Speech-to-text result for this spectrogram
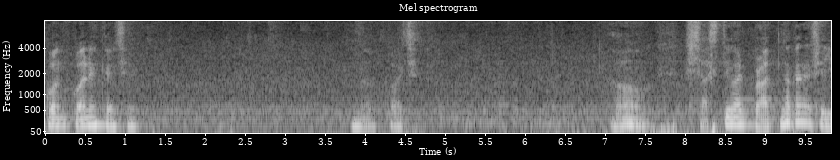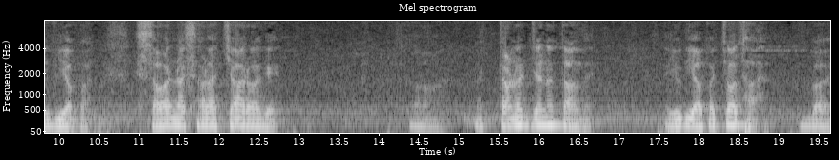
કોણ કોને કહે છે? ના, પાછું. હા. શાસ્ત્રીવાર પ્રાર્થના કરે છે યુગી આપા સવારના સાડા ચાર વાગે. ત્રણ જ જણ હતા અમે. યુગી આપા ચોથા. બસ.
